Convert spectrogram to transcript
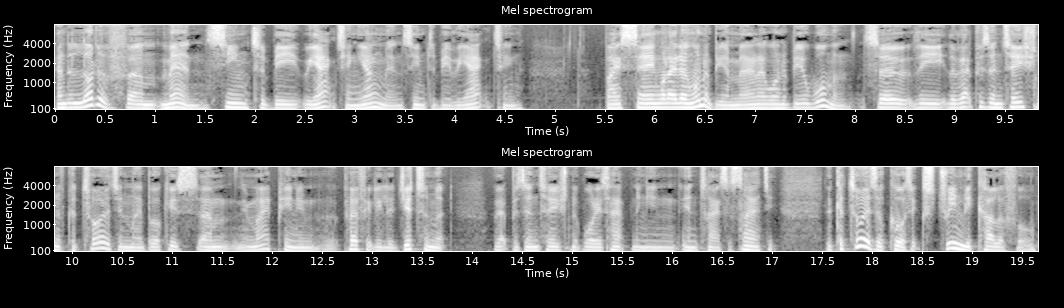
And a lot of um, men seem to be reacting, young men seem to be reacting by saying, well, I don't want to be a man, I want to be a woman. So the, the representation of katois in my book is, um, in my opinion, a perfectly legitimate representation of what is happening in, in Thai society. The katois, of course, extremely colourful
